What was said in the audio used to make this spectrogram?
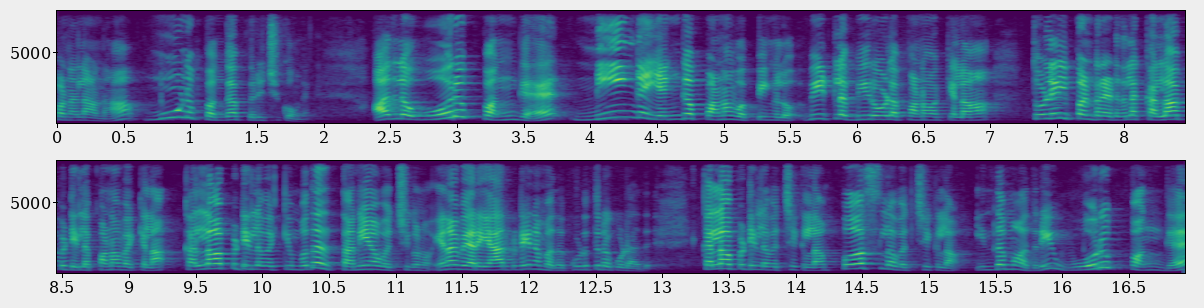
பண்ணலான்னா மூணு பங்காக பிரிச்சுக்கோங்க. அதில் ஒரு பங்கை நீங்கள் எங்கே பணம் வைப்பீங்களோ வீட்டில் பீரோவில் பணம் வைக்கலாம் தொழில் பண்ணுற இடத்துல கல்லாப்பட்டியில் பணம் வைக்கலாம். கல்லாப்பட்டியில் வைக்கும்போது அது தனியாக வச்சுக்கணும். ஏன்னா வேறு யாருக்கிட்டையும் நம்ம அதை கொடுத்துடக்கூடாது. கல்லாப்பட்டியில் வச்சுக்கலாம் பர்ஸில் வச்சுக்கலாம். இந்த மாதிரி ஒரு பங்கை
